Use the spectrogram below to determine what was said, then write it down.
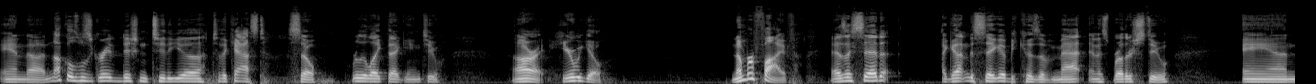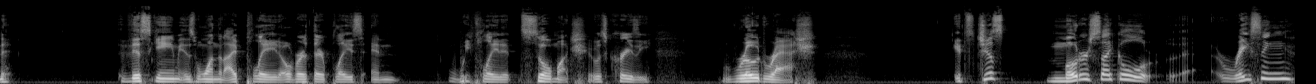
And uh, Knuckles was a great addition to the uh, to the cast. So really like that game too. All right, here we go. Number five. As I said, I got into Sega because of Matt and his brother Stu, and this game is one that I played over at their place, and we played it so much. It was crazy. Road Rash. It's just motorcycle racing,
